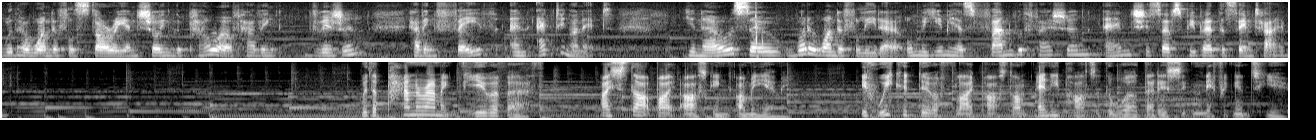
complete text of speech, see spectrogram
with her wonderful story and showing the power of having vision, having faith, and acting on it. You know, so what a wonderful leader. Omoyemi has fun with fashion and she serves people at the same time. With a panoramic view of Earth, I start by asking Omoyemi if we could do a fly past on any part of the world that is significant to you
